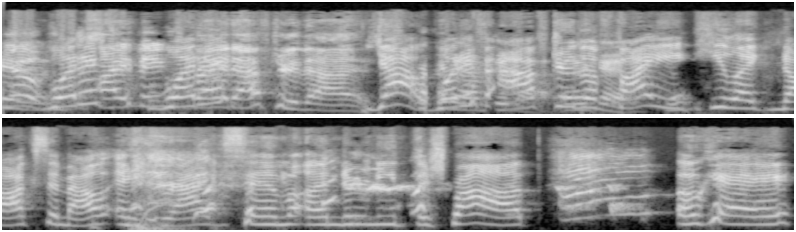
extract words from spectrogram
No, what if- I think what right if- after that. yeah, what Right if after that, after the okay. fight he like knocks him out and drags him underneath the shop? Okay,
